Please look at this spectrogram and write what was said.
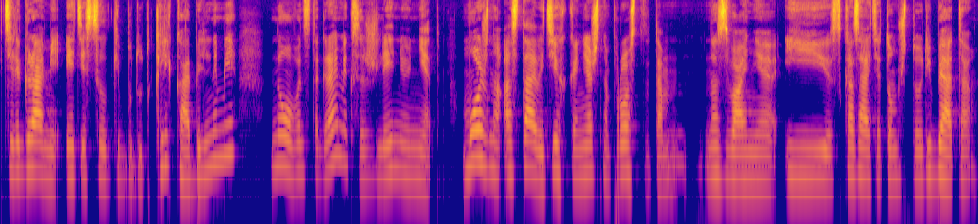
В Телеграме эти ссылки будут кликабельными, но в Инстаграме, к сожалению, нет. Можно оставить их, конечно, просто там название и сказать о том, что, ребята,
